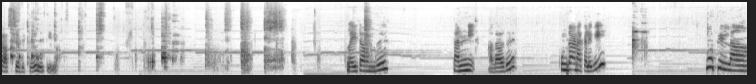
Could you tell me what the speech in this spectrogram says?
சாஸ் எடுத்து ஊற்றிடலாம் லைட்டாக வந்து தண்ணி அதாவது குண்டான கழுவி ஊற்றிடலாம்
